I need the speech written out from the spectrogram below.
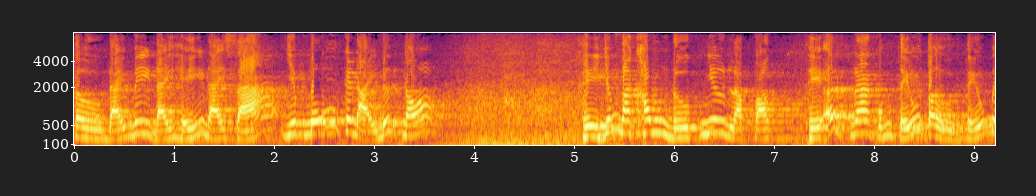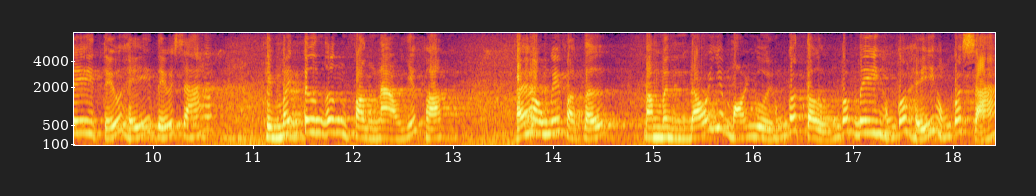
từ, đại bi, đại hỷ, đại xã với bốn cái đại đức đó. Thì chúng ta không được như là Phật, thì ít ra cũng tiểu từ, tiểu bi, tiểu hỷ, tiểu xã thì mới tương ưng phần nào với Phật. Phải không quý Phật tử? Mà mình đối với mọi người không có từ, không có bi, không có hỷ, không có xã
